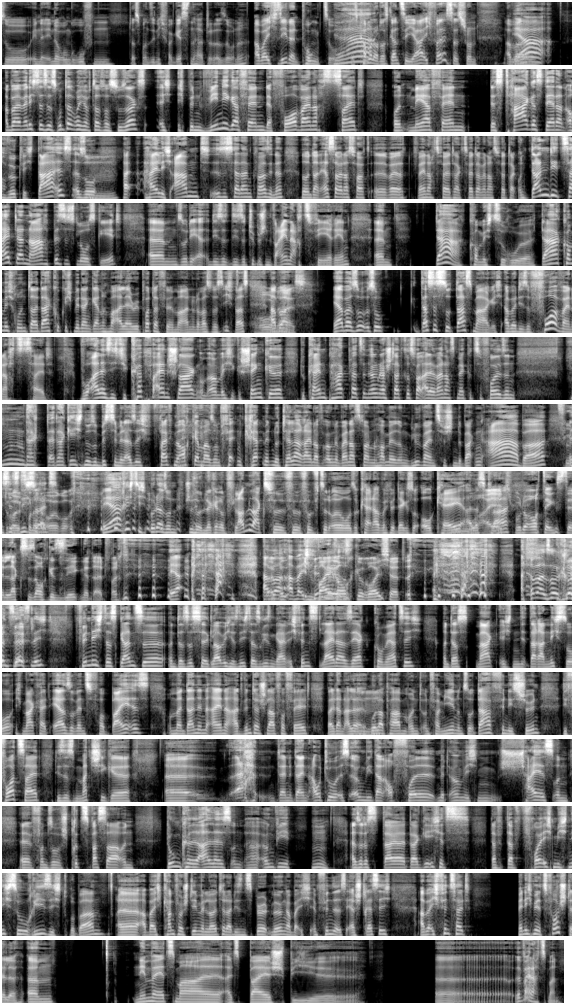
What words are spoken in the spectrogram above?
so in Erinnerung rufen, dass man sie nicht vergessen hat oder so, ne? Aber ich sehe deinen Punkt so. Ja. Das kann man auch das ganze Jahr, ich weiß das schon. Aber ja, aber wenn ich das jetzt runterbreche auf das, was du sagst, ich, ich bin weniger Fan der Vorweihnachtszeit und mehr Fan des Tages, der dann auch wirklich da ist. Also Mhm. He- Heiligabend ist es ja dann quasi, ne? So, und dann erster Weihnachtsfeiertag, äh, Wei- Weihnachtsfeiertag, zweiter Weihnachtsfeiertag und dann die Zeit danach, bis es losgeht. Ähm, so die, diese, diese typischen Weihnachtsferien. Ähm, da komme ich zur Ruhe, da komme ich runter, da gucke ich mir dann gerne nochmal alle Harry Potter Filme an oder was weiß ich was. Oh, aber nice. ja, aber so, so, das ist so, das mag ich. Aber diese Vorweihnachtszeit, wo alle sich die Köpfe einschlagen um irgendwelche Geschenke, du keinen Parkplatz in irgendeiner Stadt kriegst, weil alle Weihnachtsmärkte zu voll sind, hm, da, da, da gehe ich nur so ein bisschen mit. Also ich pfeife mir auch gerne mal so einen fetten Crepe mit Nutella rein auf irgendeinen Weihnachtsmann und hau mir so einen Glühwein zwischen die Backen. Aber Für es ist nicht so 1200 als, Euro. ja, richtig. Oder so, ein, so einen leckeren Flammlachs für, für 15 Euro. So keine Ahnung, wo ich mir denke, so, okay, alles Wow, klar. Alter, Wo du auch denkst, der Lachs ist auch gesegnet einfach. Ja. aber, aber ich In finde, Weihrauch geräuchert. Aber so grundsätzlich finde ich das Ganze, und das ist ja, glaube ich, jetzt nicht das Riesengeheimnis, ich finde es leider sehr kommerzig und das mag ich daran nicht so. Ich mag halt eher so, wenn es vorbei ist und man dann in eine Art Winterschlaf verfällt, weil dann alle Mhm. Urlaub haben und, und Familien und so. Da finde ich es schön. Die Vorzeit, dieses matschige, äh, ah, dein, dein Auto ist irgendwie dann auch voll mit irgendwelchem Scheiß und äh, von so Spritzwasser und dunkel alles und äh, irgendwie, hm, also das, da, da gehe ich jetzt, da, da freue ich mich nicht so riesig drüber, äh, aber ich kann verstehen, wenn Leute da diesen Spirit mögen, aber ich empfinde es eher stressig, aber ich finde es halt, wenn ich mir jetzt vorstelle, ähm, nehmen wir jetzt mal als Beispiel äh, der Weihnachtsmann.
